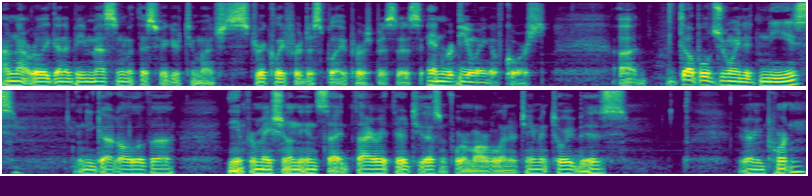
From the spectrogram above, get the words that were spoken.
I'm not really going to be messing with this figure too much, strictly for display purposes and reviewing, of course. Uh, double jointed knees, and you got all of uh, the information on the inside thigh right there. 2004 Marvel Entertainment Toy Biz, very important.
